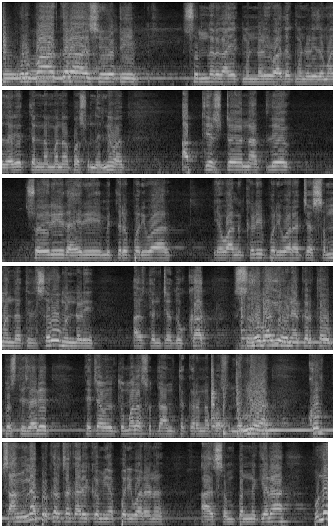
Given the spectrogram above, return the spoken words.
कृपा करा शेवटी. सुंदर गायक मंडळी वादक मंडळी जमा झाले. त्यांना मनापासून धन्यवाद. आप्तेष्ट नातले सोयरे धायरे मित्र परिवार या वानखडे परिवाराच्या संबंधातील सर्व मंडळी आज त्यांच्या दुःखात सहभागी होण्याकरता उपस्थित झालेत. त्याच्याबद्दल तुम्हाला सुद्धा अंतकरणापासून धन्यवाद. खूप चांगल्या प्रकारचा कार्यक्रम या परिवारानं आज संपन्न केला. पुन्हा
